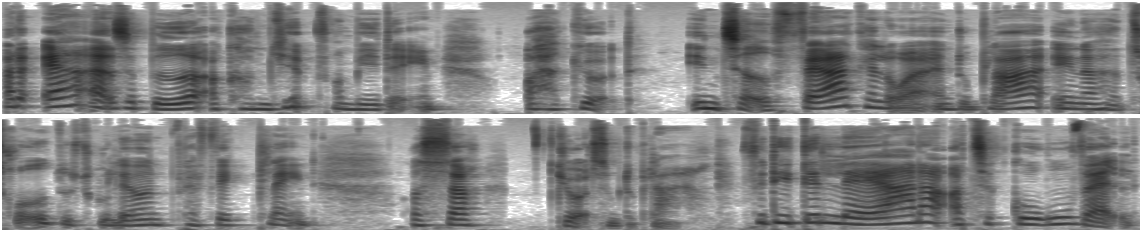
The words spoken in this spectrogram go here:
Og det er altså bedre at komme hjem fra middagen og have gjort indtaget færre kalorier, end du plejer, end at have troet, du skulle lave en perfekt plan, og så gjort, som du plejer. Fordi det lærer dig at tage gode valg.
